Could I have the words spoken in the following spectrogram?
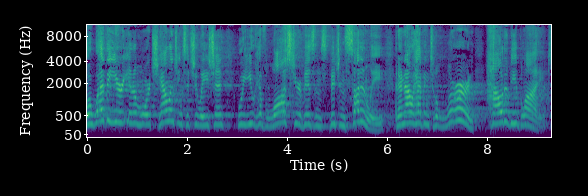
or whether you're in a more challenging situation where you have lost your vision, vision suddenly and are now having to learn how to be blind,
